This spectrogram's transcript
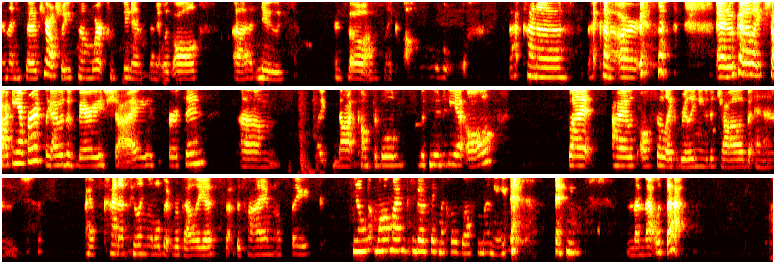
and then he says, Here, I'll show you some work from students. And it was all uh, nudes. And so I was like, Oh, that kind of, that kind of art. and it was kind of like shocking at first. Like I was a very shy person, um, like not comfortable with nudity at all but I was also like really needed a job and I was kind of feeling a little bit rebellious at the time. I was like, you know what, mom, I'm gonna go take my clothes off for money. and, and then that was that.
